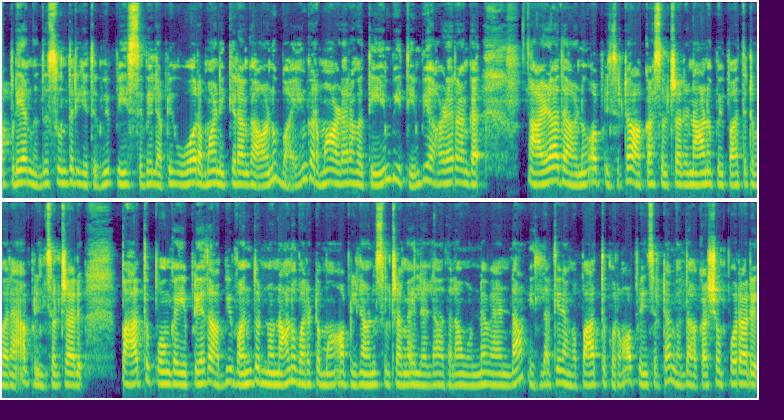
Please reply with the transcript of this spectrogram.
அப்படியே அங்கே வந்து சுந்தரி எதுவுமே பேசவே இல்லை. அப்படியே ஓரமாக நிற்கிறாங்க அணு பயங்கரமாக அழகிறாங்க தேம்பி தேம்பி அழகிறாங்க அழாத அணு அப்படின்னு சொல்லிட்டு அக்கா சொல்கிறாரு நானும் போய் பார்த்துட்டு வரேன் அப்படின்னு சொல்கிறாரு பார்த்து போங்க. எப்படியாவது அபி வந்துடணும். நானும் வரட்டுமா? அப்படின்னு அனு சொல்கிறாங்க இல்லை இல்லை. அதெல்லாம் ஒன்றும் வேண்டாம். எல்லாத்தையும் நாங்கள் பார்த்துக்குறோம் அப்படின்னு சொல்லிட்டு அங்கே வந்து ஆகாஷம் போகிறாரு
